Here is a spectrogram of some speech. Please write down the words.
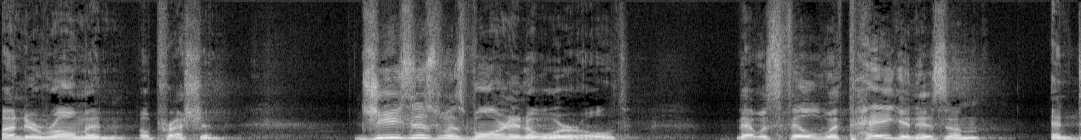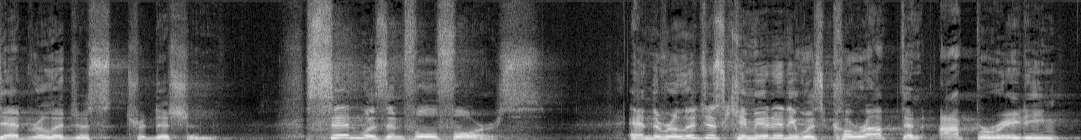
under Roman oppression. Jesus was born in a world that was filled with paganism and dead religious tradition. Sin was in full force, and the religious community was corrupt and operating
